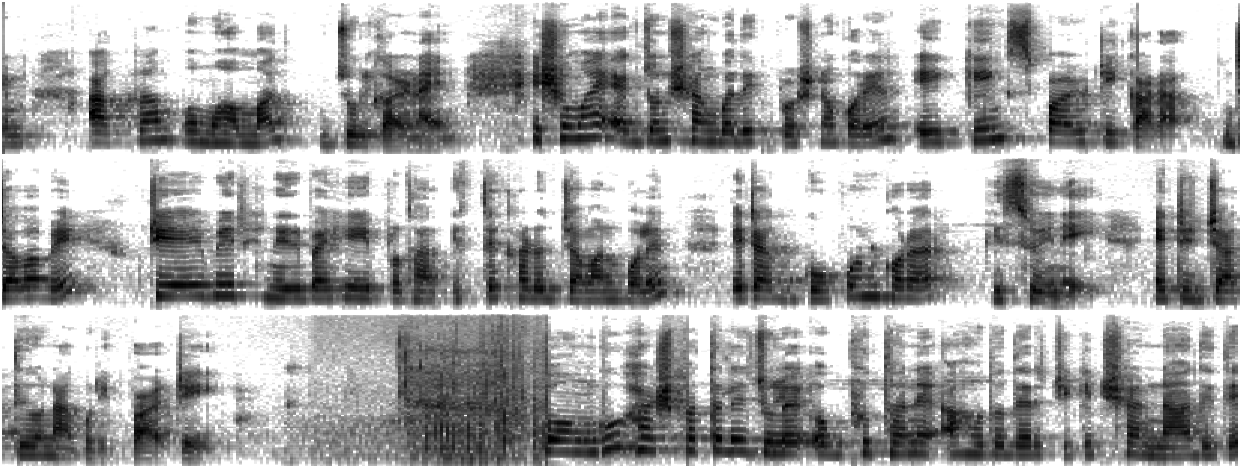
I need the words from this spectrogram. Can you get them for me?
M Akram ও মোহাম্মদ জুলকারনাইন। এ সময় একজন সাংবাদিক প্রশ্ন করেন, এই কিংস পার্টি কারা? জবাবে টিআইবির নির্বাহী প্রধান ইফতেখারুজ্জামান বলেন, এটা গোপন করার কিছুই নেই। এটি জাতীয় নাগরিক পার্টি। পঙ্গু হাসপাতালে জুলাই অভ্যুত্থানে আহতদের চিকিৎসা না দিতে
